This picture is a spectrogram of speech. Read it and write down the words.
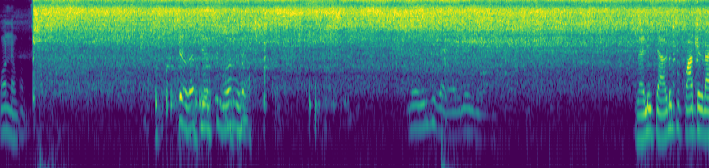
பொண்ணு பொண்ணு. லலித் அடுப்பு பார்த்துக்கடா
